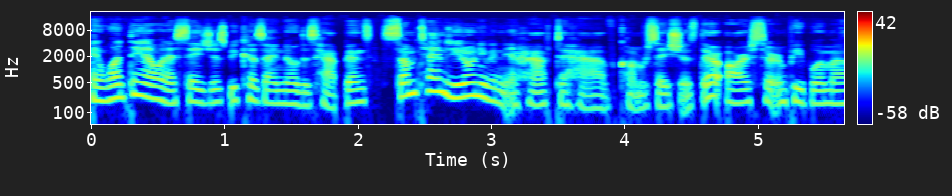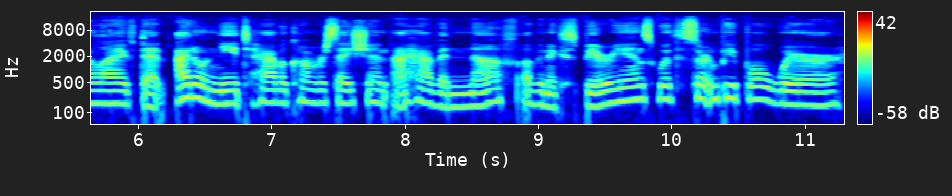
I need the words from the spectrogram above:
And one thing I want to say, just because I know this happens, sometimes you don't even have to have conversations. There are certain people in my life that I don't need to have a conversation. I have enough of an experience with certain people where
